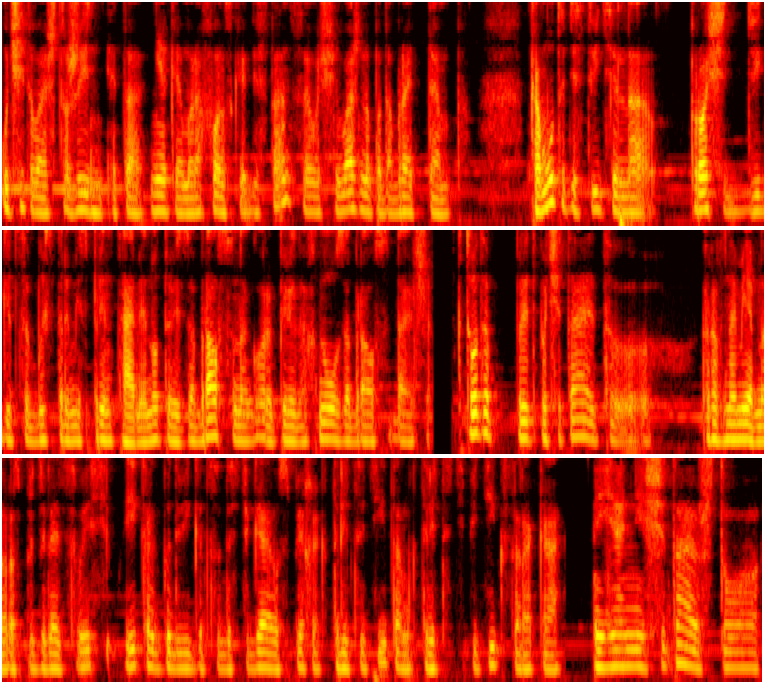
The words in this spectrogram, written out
Учитывая, что жизнь — это некая марафонская дистанция, очень важно подобрать темп. Кому-то действительно проще двигаться быстрыми спринтами, ну, то есть забрался на горы, передохнул, забрался дальше. Кто-то предпочитает э, равномерно распределять свои силы и как бы двигаться, достигая успеха к 30, там, к 35, к 40. Я не считаю, что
